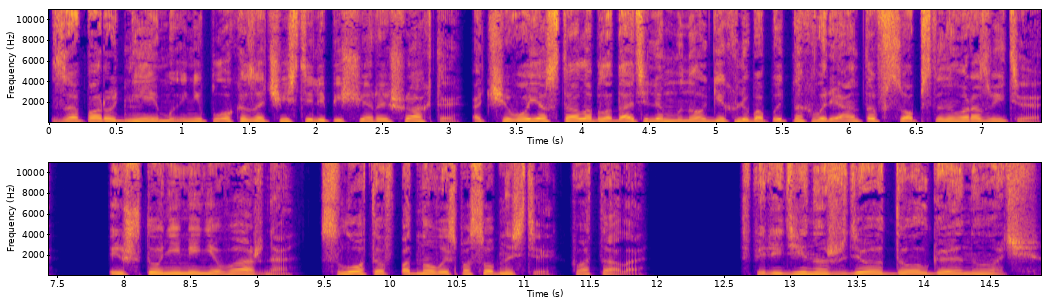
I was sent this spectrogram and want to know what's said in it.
За пару дней мы неплохо зачистили пещеры и шахты, отчего я стал обладателем многих любопытных вариантов собственного развития. И что не менее важно, слотов под новые способности хватало. Впереди нас ждет долгая ночь.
